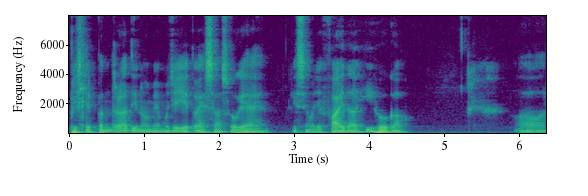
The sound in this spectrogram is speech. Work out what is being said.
پچھلے پندرہ دنوں میں مجھے یہ تو احساس ہو گیا ہے کہ اس سے مجھے فائدہ ہی ہوگا۔ اور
